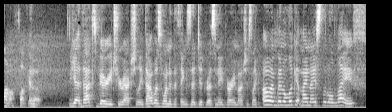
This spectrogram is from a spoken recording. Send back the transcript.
I'm gonna fuck it And- up. Yeah, that's very true, actually. That was one of the things that did resonate very much is like, oh, I'm going to look at my nice little life.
